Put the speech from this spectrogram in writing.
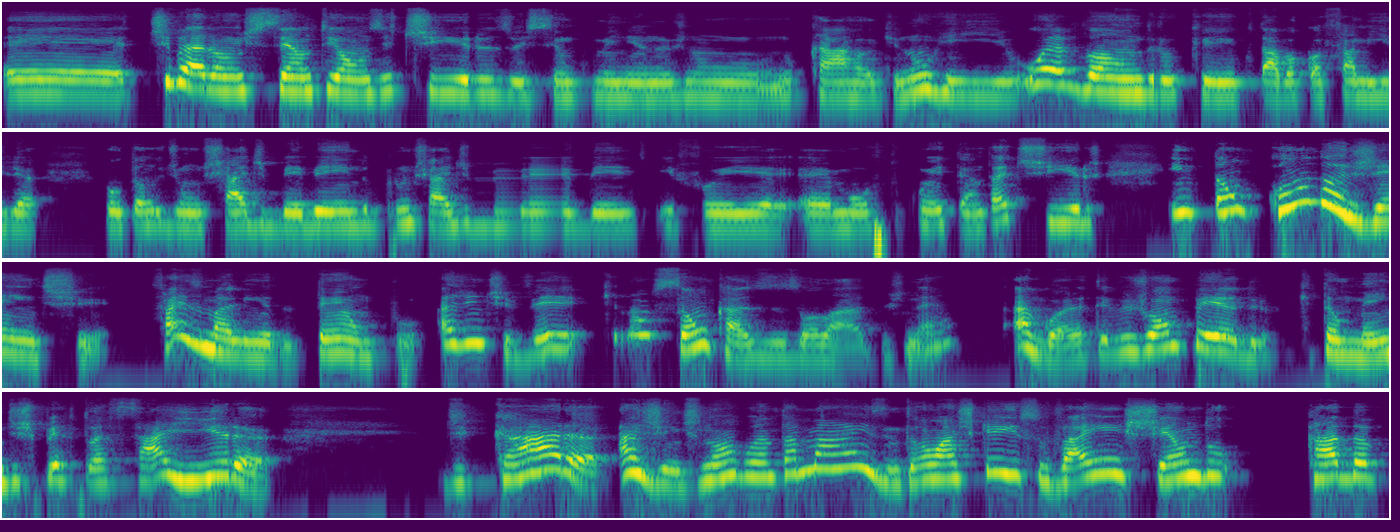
É, tiveram os 111 tiros, os cinco meninos no, no carro aqui no Rio. O Evandro, que estava com a família voltando de um chá de bebê, indo para um chá de bebê e foi é, morto com 80 tiros. Então, quando a gente faz uma linha do tempo, a gente vê que não são casos isolados, né? Agora teve o João Pedro, que também despertou essa ira de cara, a gente não aguenta mais. Então, eu acho que é isso, vai enchendo cada,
